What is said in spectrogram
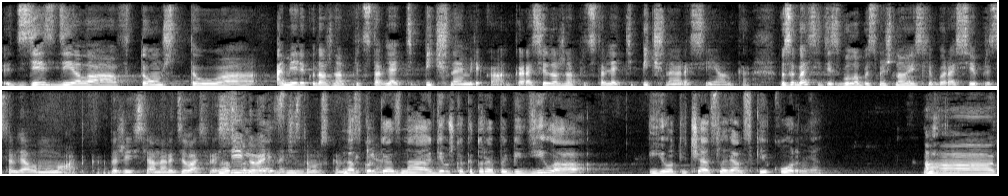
Здесь дело в том, что Америку должна представлять типичная американка, Россию должна представлять типичная россиянка. Но согласитесь, было бы смешно, если бы Россию представляла мулатка, даже если она родилась в России и говорит на чистом русском языке. Насколько я знаю, девушка, которая победила, ее отличают славянские корни. А,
